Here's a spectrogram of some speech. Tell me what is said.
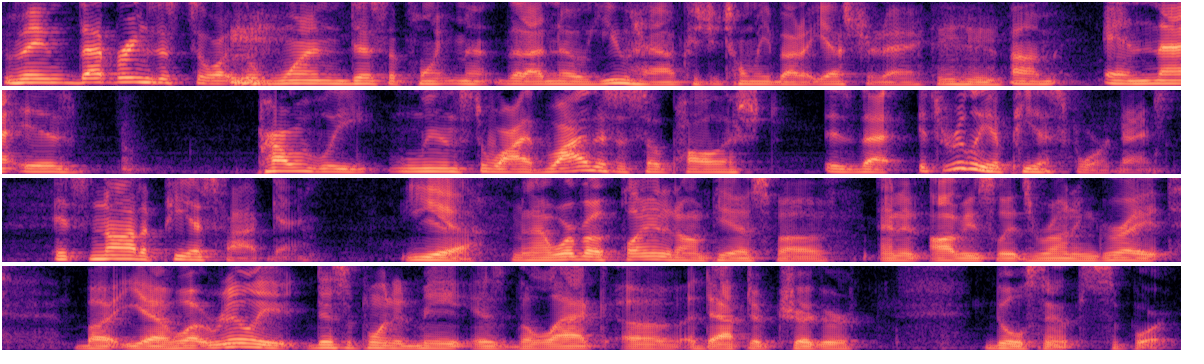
I mean, that brings us to like the one disappointment that I know you have because you told me about it yesterday, mm-hmm. um, and that is probably lends to why why this is so polished is that it's really a PS4 game. It's not a PS5 game. Yeah, now we're both playing it on PS5, and it, obviously it's running great. But yeah, what really disappointed me is the lack of adaptive trigger DualSense support.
